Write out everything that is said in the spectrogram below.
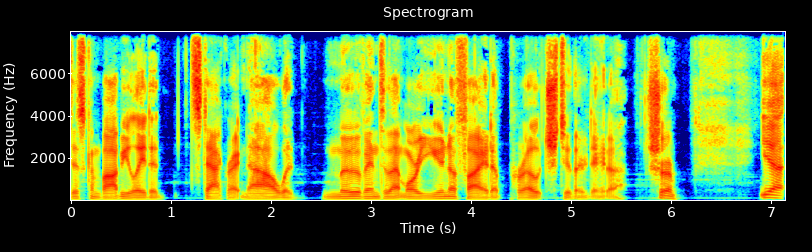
discombobulated stack right now would move into that more unified approach to their data. Sure. Yeah,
